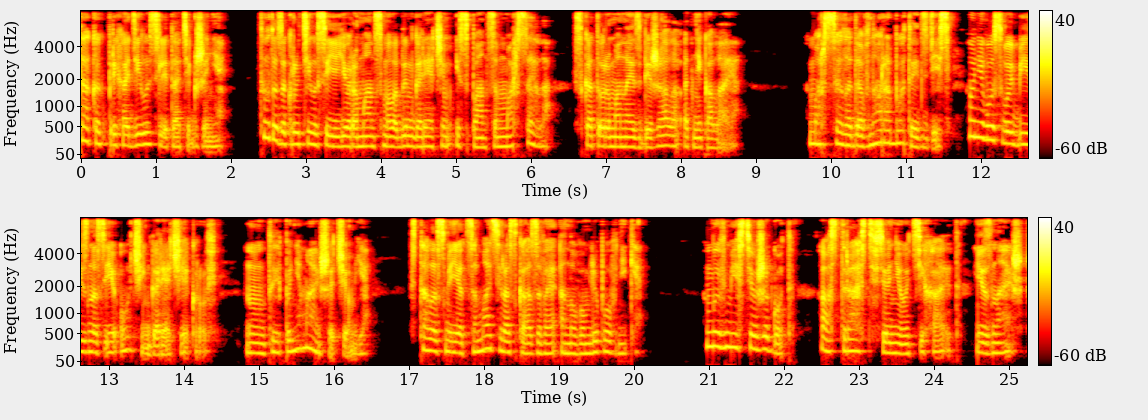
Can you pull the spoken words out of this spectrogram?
так как приходилось летать к жене. Тут и закрутился ее роман с молодым горячим испанцем Марсело, с которым она избежала от Николая. Марсело давно работает здесь, у него свой бизнес и очень горячая кровь. Ну, ты понимаешь, о чем я?» Стала смеяться мать, рассказывая о новом любовнике. «Мы вместе уже год, а страсть все не утихает. И знаешь,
